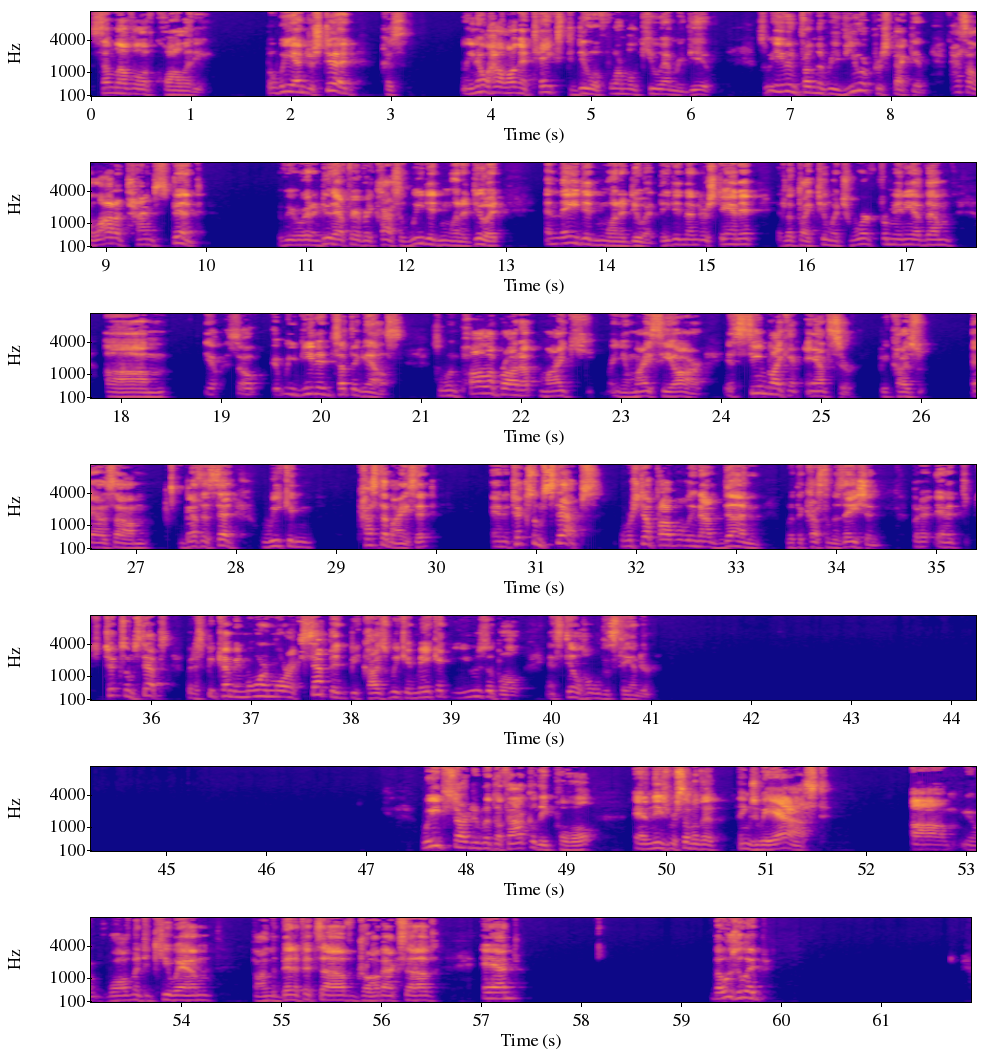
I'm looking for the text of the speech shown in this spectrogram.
some level of quality, but we understood because we know how long it takes to do a formal QM review. So even from the reviewer perspective, that's a lot of time spent. We were going to do that for every class, and we didn't want to do it, and they didn't want to do it. They didn't understand it. It looked like too much work for many of them. Um, you know, so we needed something else. So when Paula brought up my, you know, my CR, it seemed like an answer because, as um, Beth has said, we can customize it, and it took some steps. We're still probably not done with the customization, but it, and it took some steps, but it's becoming more and more accepted because we can make it usable and still hold the standard. We started with a faculty poll, and these were some of the things we asked. Um, you know, involvement in QM, on the benefits of, drawbacks of, and those who had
